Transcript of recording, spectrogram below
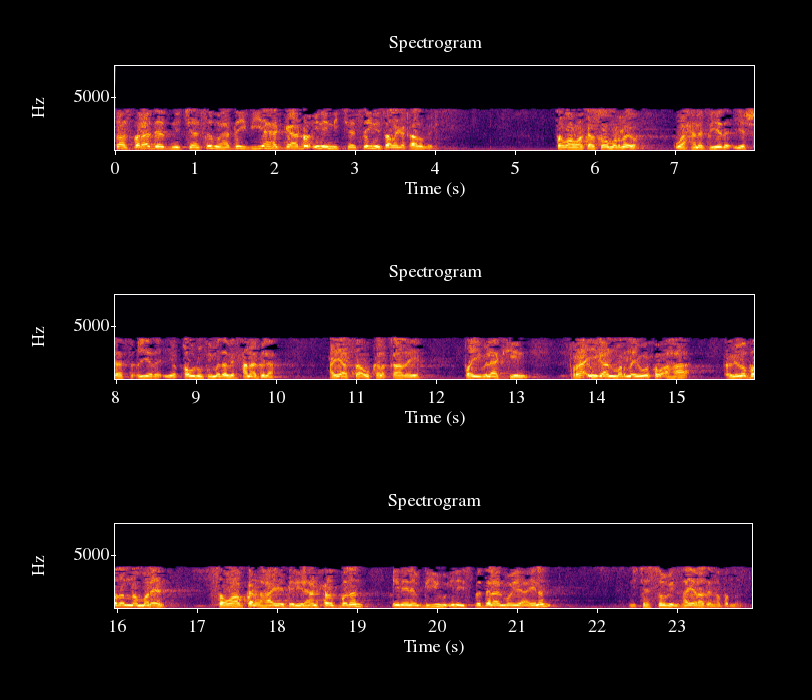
saas daraaddeed nijaasadu hadday biyaha gaadho inay nijaasaynaysaa laga qaadan bay dabcan waa kaa soo marnayo. Waa xanafiyada iyo shaaficiyada iyo qowlun fii madhabi xanaabila ayaa saa u kala qaadaya ayib laakiin ra'yigaan marnay wuxuu ahaa culimo badanna mareen. Sawaabkan ahaayee daliilahaan xoog badan inaynan biyuhu inay isbedelaan mooye aynan nijaasoobeyn ha yaraadeen ha badnaadeen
